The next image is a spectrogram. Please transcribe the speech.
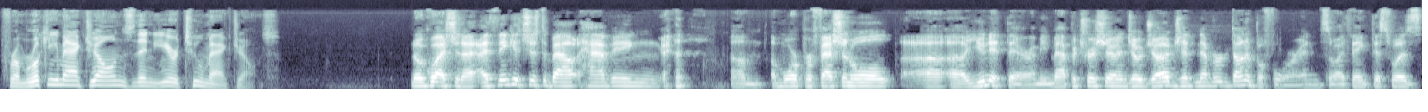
from rookie Mac Jones than year two Mac Jones? No question. I, I think it's just about having um, a more professional uh, uh, unit there. I mean, Matt Patricia and Joe Judge had never done it before, and so I think this was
